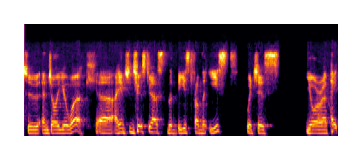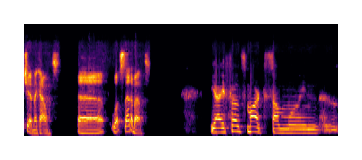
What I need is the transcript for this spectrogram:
to enjoy your work. Uh, I introduced you as the Beast from the East, which is your uh, Patreon account. Uh, what's that about? Yeah, I felt smart some in, uh,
